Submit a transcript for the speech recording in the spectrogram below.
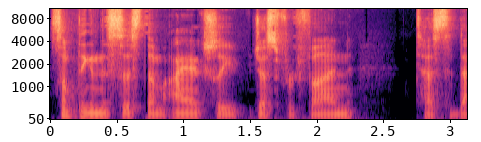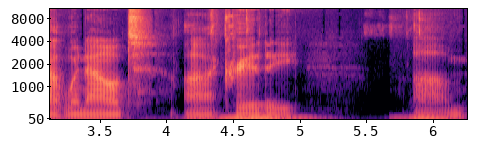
something in the system, I actually, just for fun, tested that one out, uh, created a, um,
